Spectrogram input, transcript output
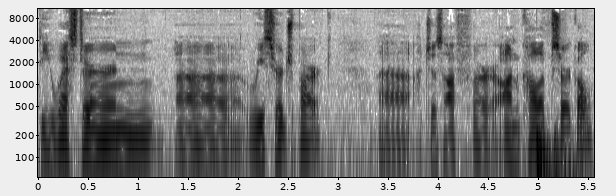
the Western Research Park, just off or on Collip Circle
